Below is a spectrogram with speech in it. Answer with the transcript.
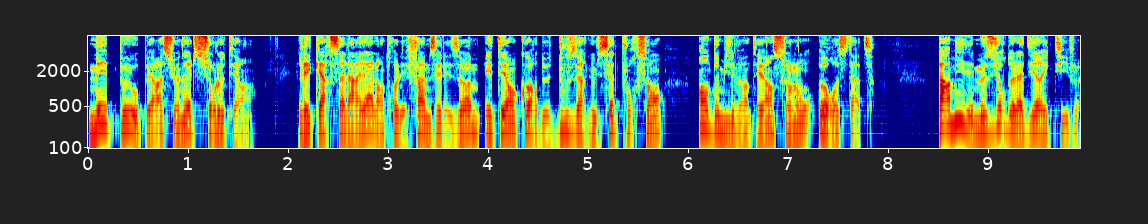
mais peu opérationnel sur le terrain. L'écart salarial entre les femmes et les hommes était encore de 12,7% en 2021 selon Eurostat. Parmi les mesures de la directive,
